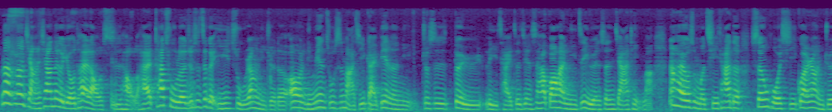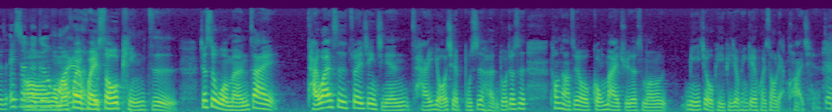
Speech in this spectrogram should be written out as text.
那那讲一下那个犹太老师好了，还他除了就是这个遗嘱让你觉得哦，里面蛛丝马迹改变了你，就是对于理财这件事，它包含你自己原生家庭嘛？那还有什么其他的生活习惯让你觉得哎，真的跟、哦、我们会回收瓶子，就是我们在。台湾是最近几年才有，而且不是很多，就是通常只有公卖局的什么米酒瓶、啤酒瓶可以回收两块钱。对。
